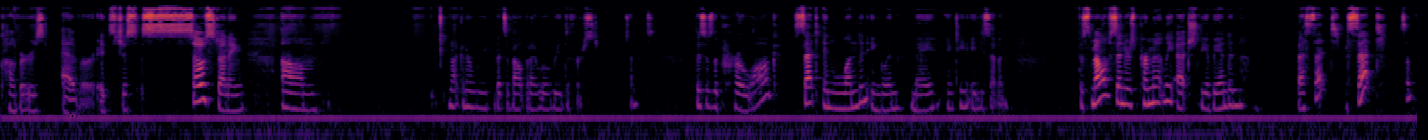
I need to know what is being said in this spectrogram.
covers ever. It's just so stunning. Um, I'm not gonna read what it's about, but I will read the first sentence. This is the prologue, set in London, England, May 1987. The smell of cinders permanently etched the abandoned Besset, Besset, something,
